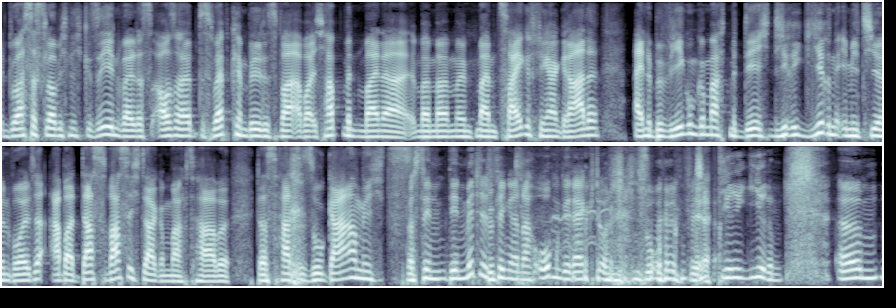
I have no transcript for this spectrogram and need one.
du hast das glaube ich nicht gesehen, weil das außerhalb des Webcam-Bildes war, aber ich habe mit meiner, mit meinem Zeigefinger gerade eine Bewegung gemacht, mit der ich Dirigieren imitieren wollte, aber das, was ich da gemacht habe, das hatte so gar nichts. Du hast den, den Mittelfinger nach oben gereckt und so ungefähr. Dirigieren. Ähm,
